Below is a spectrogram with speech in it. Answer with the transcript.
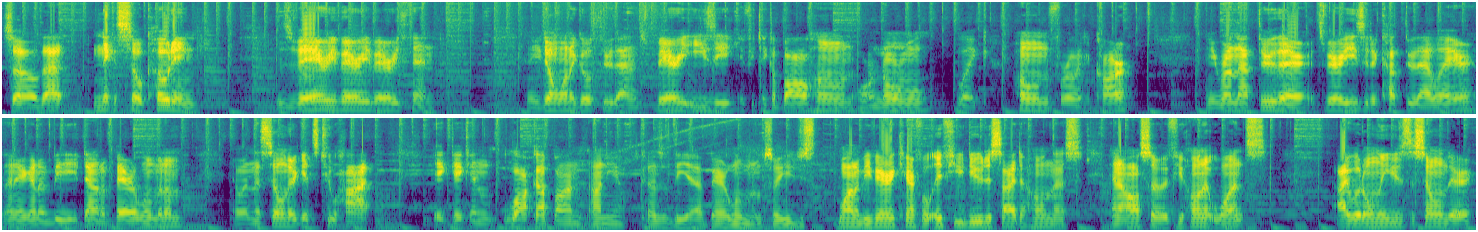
So that Nikasil coating is very, very, very thin. And you don't want to go through that. And it's very easy if you take a ball hone or normal like hone for like a car and you run that through there, it's very easy to cut through that layer. Then you're going to be down to bare aluminum and when the cylinder gets too hot, it, it can lock up on, on you because of the uh, bare aluminum. So you just want to be very careful if you do decide to hone this. And also, if you hone it once, I would only use the cylinder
